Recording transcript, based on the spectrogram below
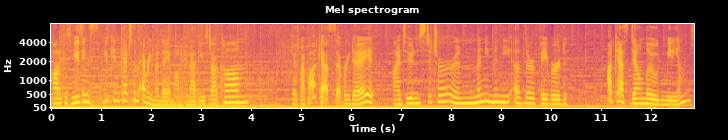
Monica's Musings. You can catch them every Monday at monicamatthews.com. Catch my podcasts every day at iTunes, Stitcher, and many, many other favored podcast download mediums.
